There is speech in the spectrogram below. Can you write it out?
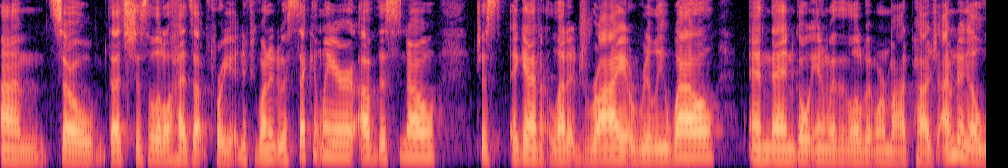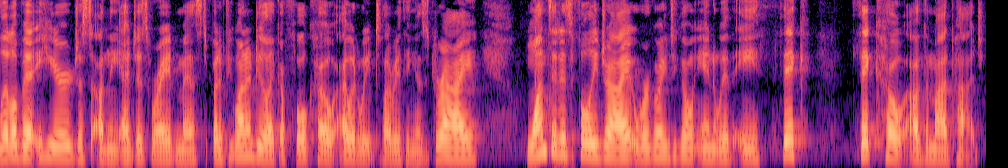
Um, so that's just a little heads up for you. And if you want to do a second layer of the snow, just again, let it dry really well and then go in with a little bit more Mod Podge. I'm doing a little bit here just on the edges where I had missed, but if you want to do like a full coat, I would wait till everything is dry. Once it is fully dry, we're going to go in with a thick, thick coat of the Mod Podge.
